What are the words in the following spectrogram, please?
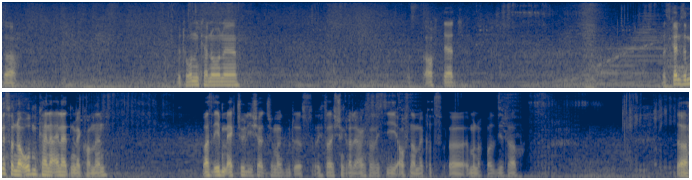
So. Photonenkanone. Das ist auch dead. Es können zumindest von da oben keine Einheiten mehr kommen. Was eben actually schon, mal gut ist. Ich hatte schon gerade Angst, dass ich die Aufnahme kurz äh, immer noch pausiert habe. So,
